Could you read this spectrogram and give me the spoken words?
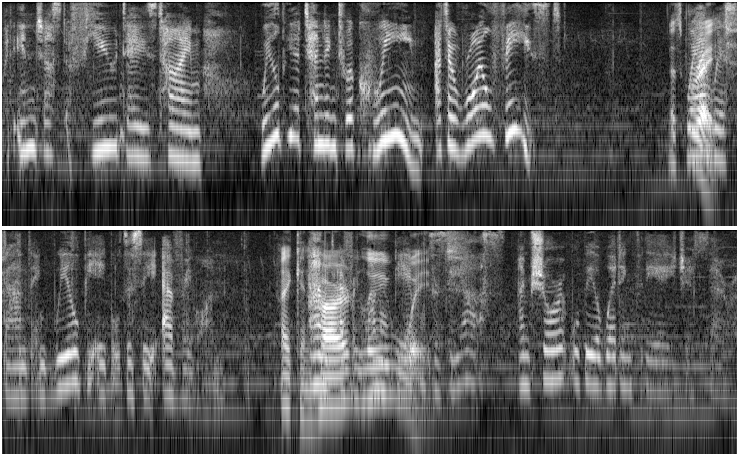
But in just a few days' time, we'll be attending to a queen at a royal feast. That's great. Where we're standing, we'll be able to see everyone. I can And everyone hardly will be able wait. to see us. I'm sure it will be a wedding for the ages, Sera.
